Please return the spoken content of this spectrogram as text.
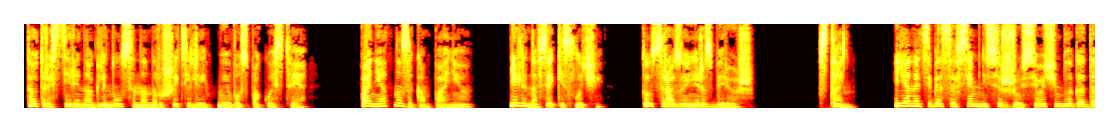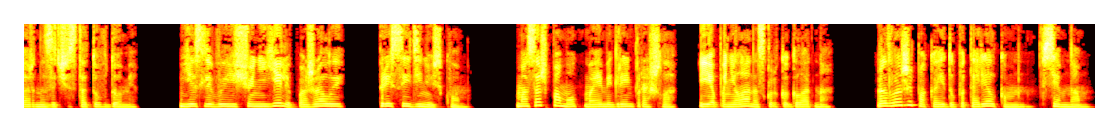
Тот растерянно оглянулся на нарушителей моего спокойствия. Понятно, за компанию или на всякий случай. Тут сразу и не разберешь. Встань. Я на тебя совсем не сержусь и очень благодарна за чистоту в доме. Если вы еще не ели, пожалуй, присоединюсь к вам. Массаж помог, моя мигрень прошла, и я поняла, насколько голодна. Разложи пока еду по тарелкам всем нам.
